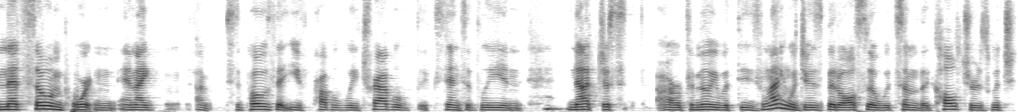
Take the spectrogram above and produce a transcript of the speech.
And that's so important and i, I suppose that you've probably traveled extensively and not just are familiar with these languages but also with some of the cultures which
